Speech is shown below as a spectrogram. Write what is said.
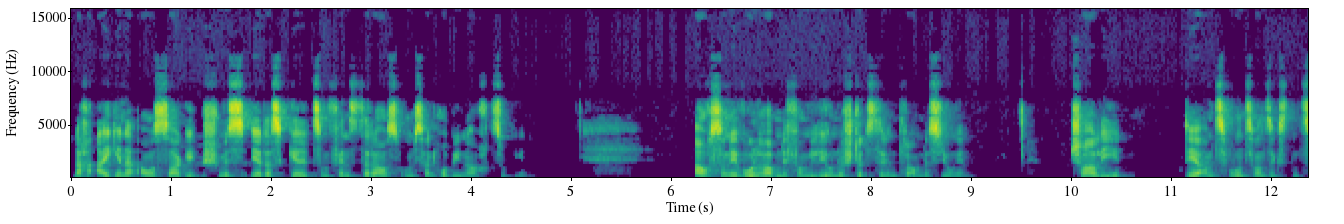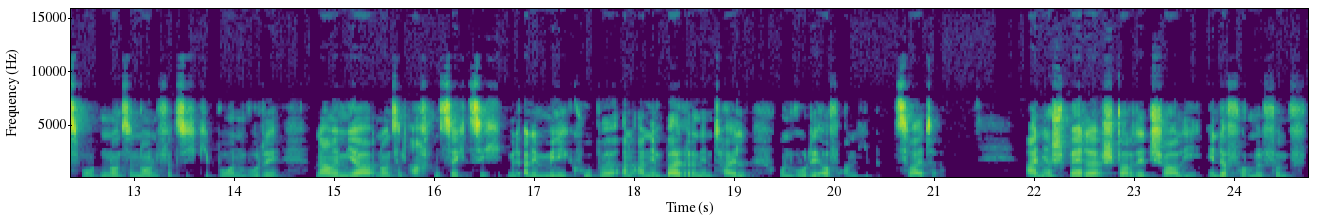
Nach eigener Aussage schmiss er das Geld zum Fenster raus, um sein Hobby nachzugehen. Auch seine wohlhabende Familie unterstützte den Traum des Jungen. Charlie der am 22.02.1949 geboren wurde, nahm im Jahr 1968 mit einem Mini Cooper an einem Bergrennen teil und wurde auf Anhieb Zweiter. Ein Jahr später startete Charlie in der Formel 5.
